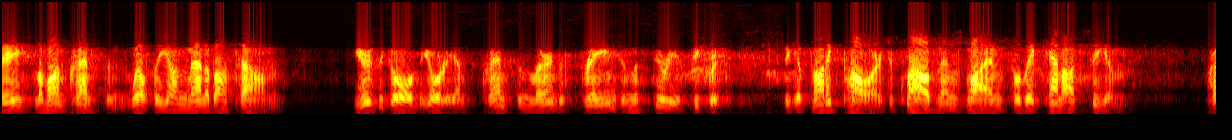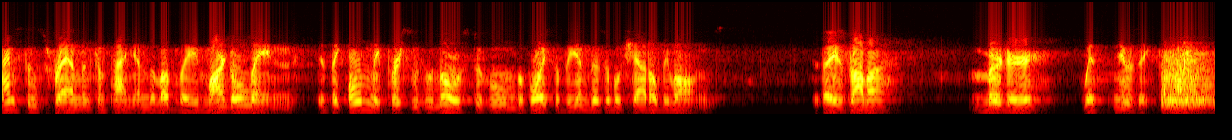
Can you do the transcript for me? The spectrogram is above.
reality, Lamont Cranston, wealthy young man about town. Years ago in the Orient, Cranston learned a strange and mysterious secret the hypnotic power to cloud men's minds so they cannot see him. Cranston's friend and companion, the lovely Margot Lane, is the only person who knows to whom the voice of the invisible shadow belongs. Today's drama Murder with Music.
